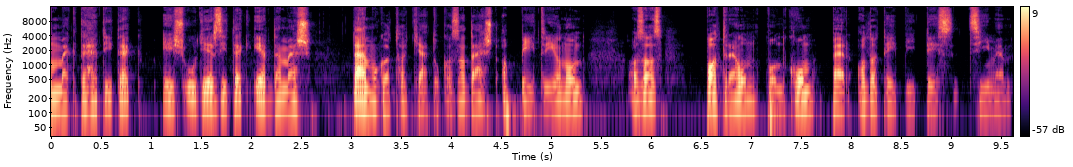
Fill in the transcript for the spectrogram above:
megtehetitek, és úgy érzitek érdemes, támogathatjátok az adást a Patreonon, azaz patreon.com per adatépítész címem.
